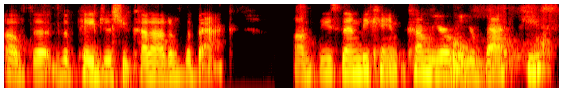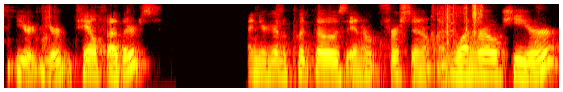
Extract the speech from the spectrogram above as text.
of the, the pages you cut out of the back. Um, these then became come your, your back piece, your, your tail feathers. And you're gonna put those in a, first in, in one row here.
